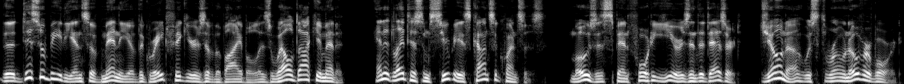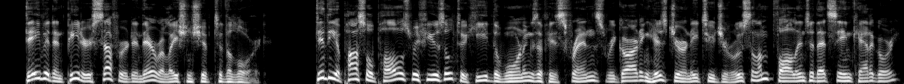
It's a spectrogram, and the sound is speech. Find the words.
The disobedience of many of the great figures of the Bible is well documented, and it led to some serious consequences. Moses spent 40 years in the desert. Jonah was thrown overboard. David and Peter suffered in their relationship to the Lord. Did the Apostle Paul's refusal to heed the warnings of his friends regarding his journey to Jerusalem fall into that same category?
